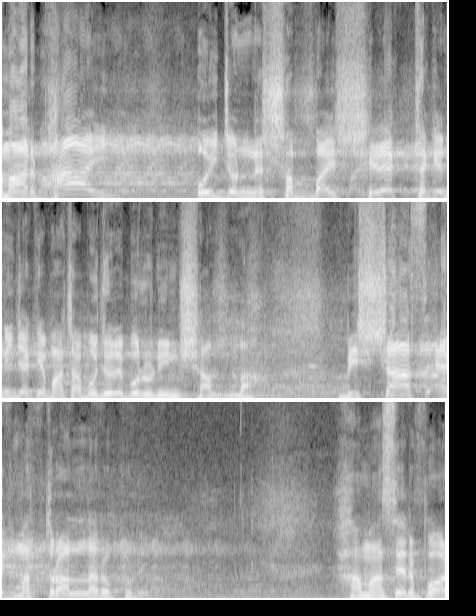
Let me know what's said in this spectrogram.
আমার ভাই, ওই জন্য সবাই সেরেক থেকে নিজেকে বাঁচাবো, জোরে বলুন ইনশাল্লাহ বিশ্বাস একমাত্র আল্লাহর ওপরে হামাসের পর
